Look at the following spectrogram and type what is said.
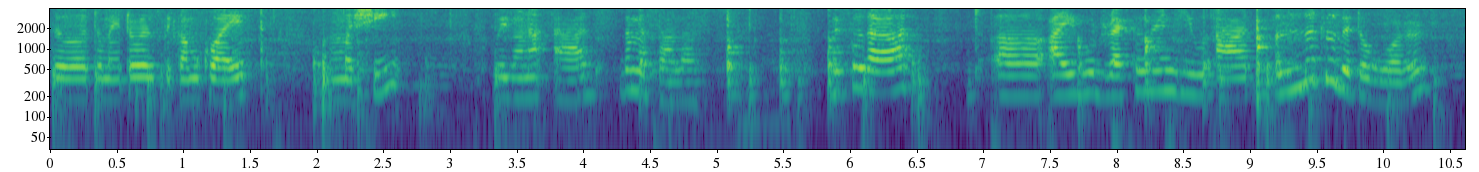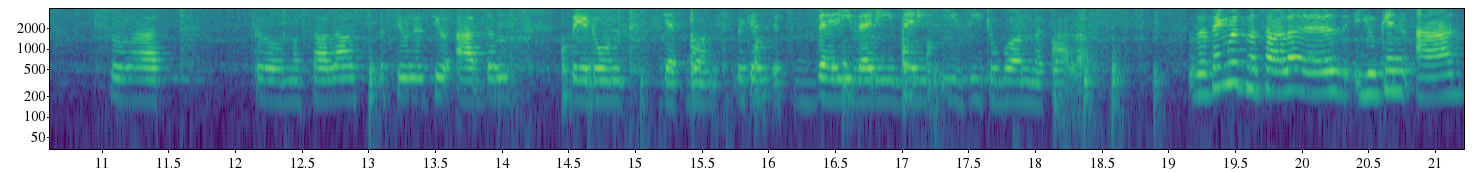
the tomato has become quite mushy. We're gonna add the masalas. Before that, uh, I would recommend you add a little bit of water so that the masalas, as soon as you add them, they don't get burnt because it's very, very, very easy to burn masalas. The thing with masala is you can add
